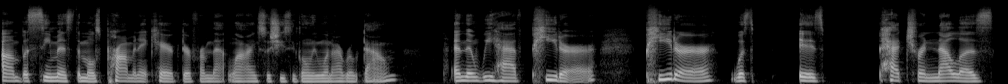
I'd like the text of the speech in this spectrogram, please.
Um, but Seema is the most prominent character from that line, so she's the only one I wrote down. And then we have Peter. Peter was is Petronella's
